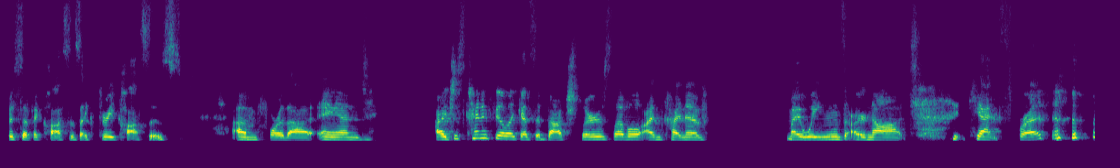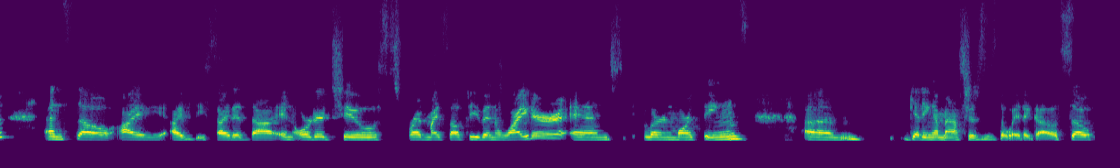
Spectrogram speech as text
specific classes, like three classes um, for that. And I just kind of feel like as a bachelor's level, I'm kind of, my wings are not, can't spread. And so I I've decided that in order to spread myself even wider and learn more things, um, getting a master's is the way to go. So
